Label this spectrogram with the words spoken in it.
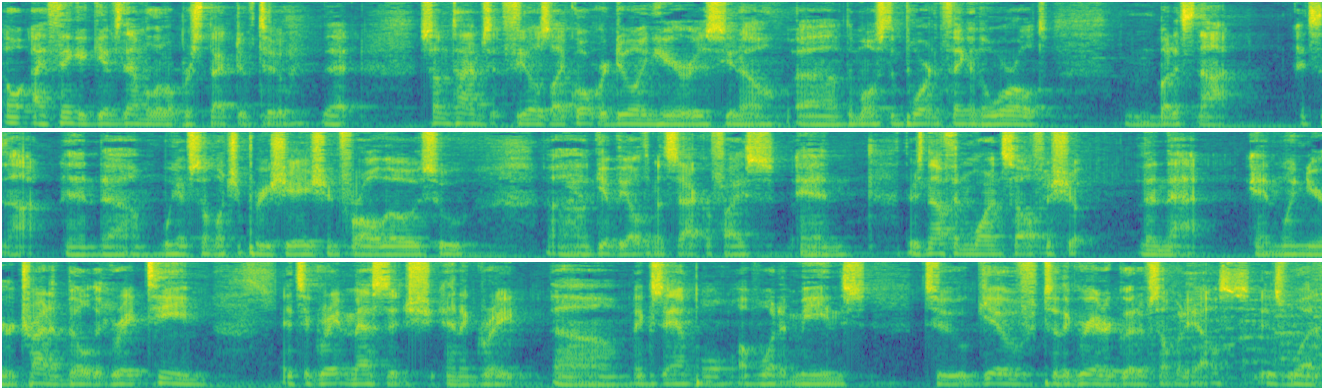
oh, I think it gives them a little perspective too. That sometimes it feels like what we're doing here is you know uh, the most important thing in the world, but it's not. It's not, and um, we have so much appreciation for all those who uh, give the ultimate sacrifice, and there's nothing more unselfish than that. And when you're trying to build a great team, it's a great message and a great um, example of what it means to give to the greater good of somebody else is what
